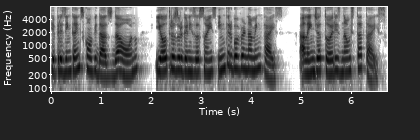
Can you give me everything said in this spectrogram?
representantes convidados da ONU e outras organizações intergovernamentais, além de atores não estatais.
